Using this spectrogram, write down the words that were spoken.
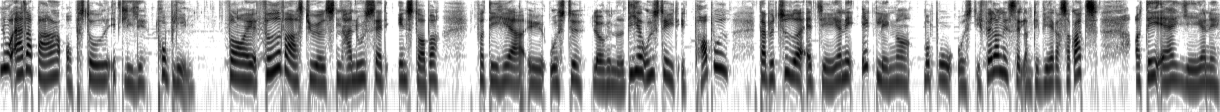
Nu er der bare opstået et lille problem. For øh, Fødevarestyrelsen har nu sat en stopper for det her øh, ostelokkemad. De har udstedt et påbud, der betyder, at jægerne ikke længere må bruge ost i fælderne, selvom det virker så godt. Og det er jægerne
